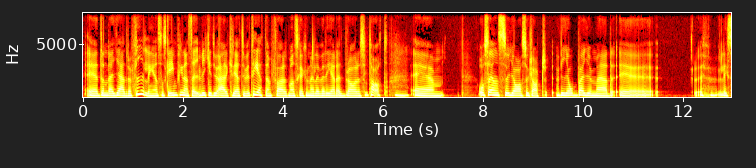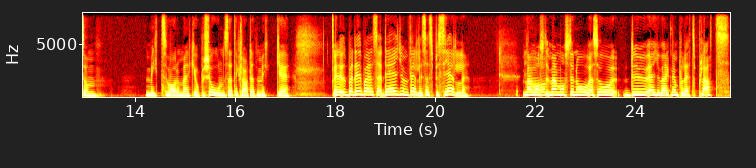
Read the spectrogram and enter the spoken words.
eh, den där jädra feelingen som ska infinna sig. Vilket ju är kreativiteten för att man ska kunna leverera ett bra resultat. Mm. Eh, och sen så ja såklart, vi jobbar ju med eh, liksom mitt varumärke och person. Så att det är klart att mycket det är, bara, det är ju en väldigt så speciell man, ja. måste, man måste nog, alltså, du är ju verkligen på rätt plats.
